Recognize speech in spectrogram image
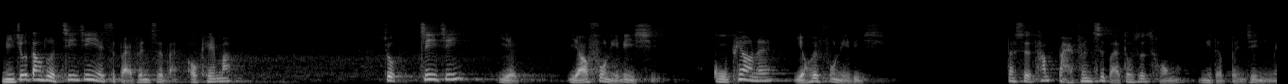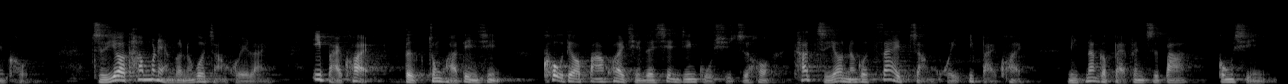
你就当做基金也是百分之百，OK 吗？就基金也也要付你利息，股票呢也会付你利息，但是它百分之百都是从你的本金里面扣，只要他们两个能够涨回来，一百块的中华电信。扣掉八块钱的现金股息之后，它只要能够再涨回一百块，你那个百分之八，恭喜你。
